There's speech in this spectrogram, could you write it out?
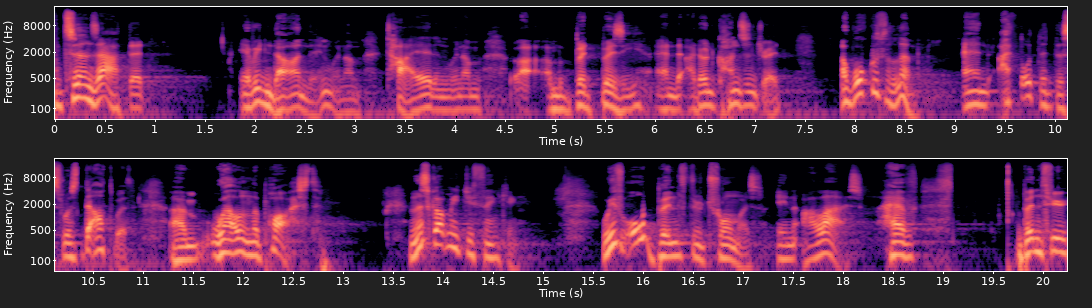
It turns out that every now and then, when I'm tired and when I'm, uh, I'm a bit busy and I don't concentrate, I walk with a limp. And I thought that this was dealt with um, well in the past. And this got me to thinking We've all been through traumas in our lives, have been through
